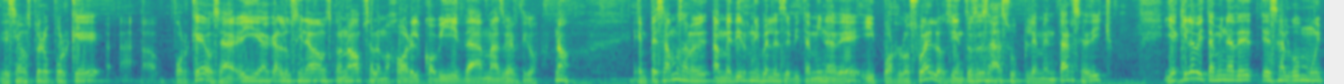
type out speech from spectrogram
y decíamos, pero ¿por qué? Ah, ¿Por qué? O sea, y alucinábamos con, no, pues a lo mejor el COVID da más vértigo. No, empezamos a, me- a medir niveles de vitamina D y por los suelos y entonces a suplementar, se ha dicho. Y aquí la vitamina D es algo muy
